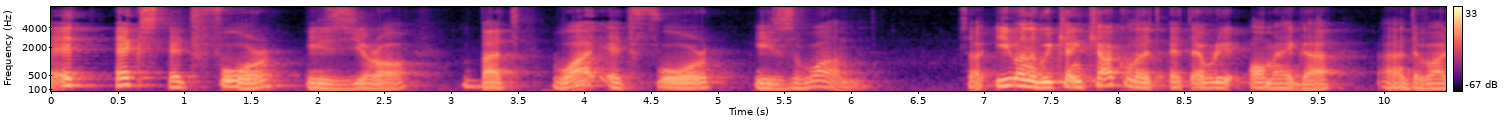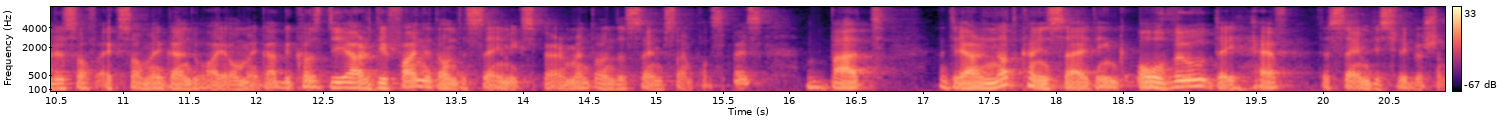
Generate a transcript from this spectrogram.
at x at 4 is 0, but y at 4 is 1. So even we can calculate at every omega uh, the values of x omega and y omega because they are defined on the same experiment on the same sample space, but they are not coinciding although they have the same distribution.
